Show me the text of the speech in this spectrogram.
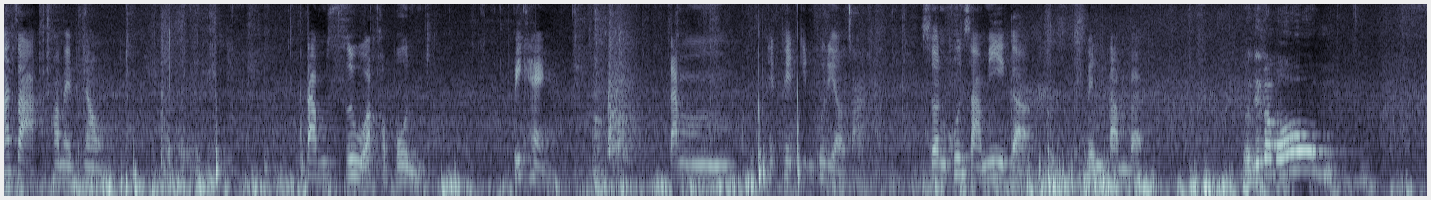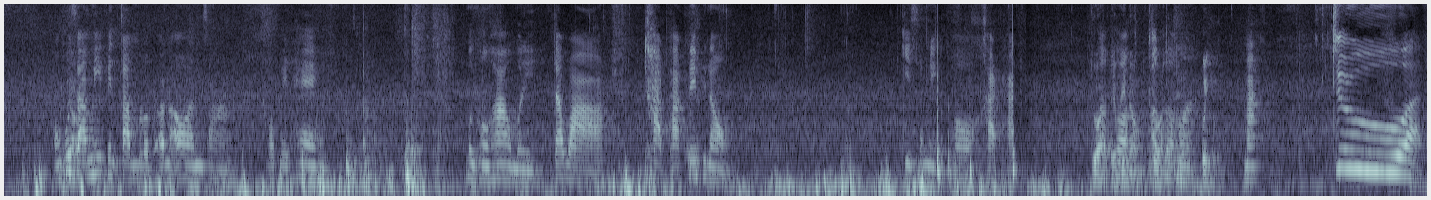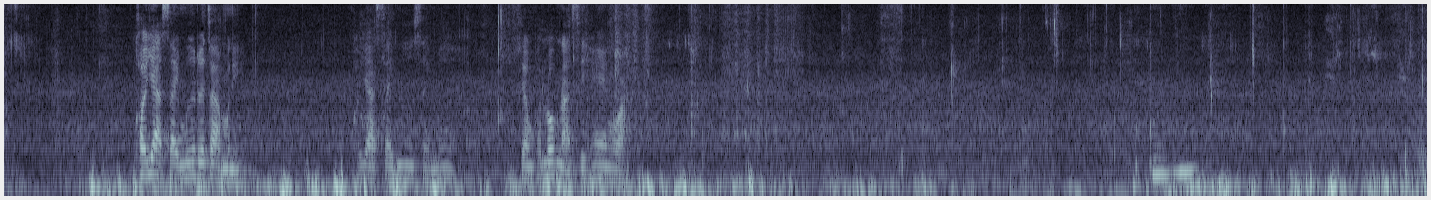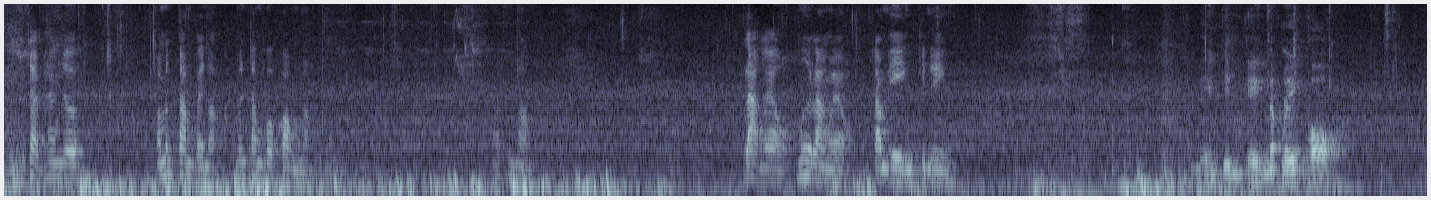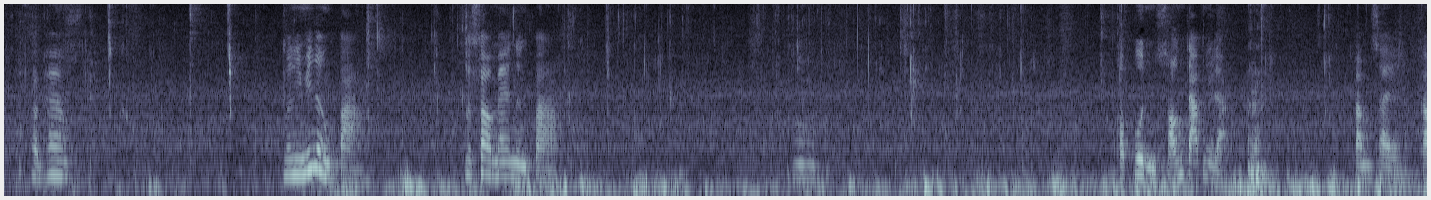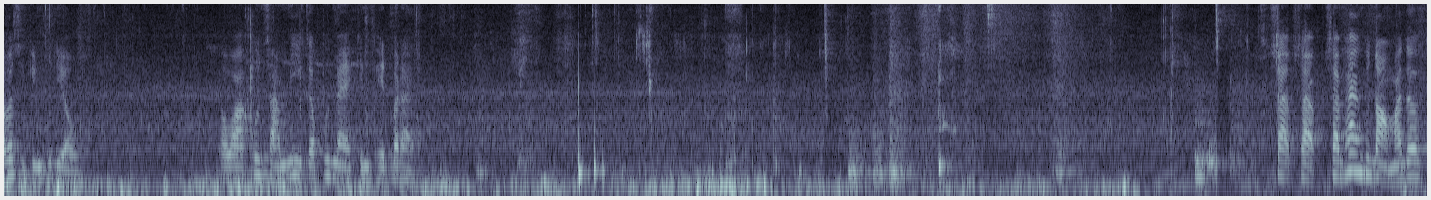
มาจากพ่อแม่พี่น้องตำสั่วข้าวปุ่นพริกแห้งตำเผ็ดๆกินผู้เดียวจ้ะส่วนคุณสามีก็เป็นตำแบบสวัสดีครับผมของคุณสามีเป็นตำรสอ่อนๆจ้ะบ่เผ็ดแห้งมึงของห้าวมานี่แต่ว่าขาดพักได้พี่น้องกินสำนิกพอขาดพักจวดให้พี่น้องจเอาวดตัวมาอุ๊ยมาจวด ขออย่าใส่มือด้วยจ้ะมานี่ขออย่าใส่มือใส่มือ เสียงพัดลมหนาสีแห้งว่ะจัดแพงเด้อเอามันตำไปเนาะ มันตำกว่ากล่องเนาะเอาพี่น้องล้างแล้ว มือล้างแล้วตำเองกินเอง ทำเองกินเองนักเลงพอผัดแพง มันยังมีหนึ่งป่าแล้วเศร้าแม่หนึ่งป่าอืมขอบปุ่นสองจับนี่แหละตำใส่กับว่าสิกินผู้เดียว เพราะว่าคุณสามีกับคุณแม่กินเผ็ดบ่ได้แซบแซบแซบแห้งพี่น้องมาเด้อ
